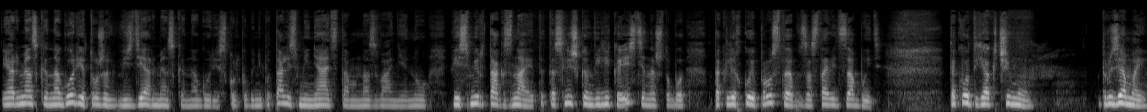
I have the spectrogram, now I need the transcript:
И армянское Нагорье тоже везде армянское Нагорье. Сколько бы ни пытались менять там название, но весь мир так знает. Это слишком великая истина, чтобы так легко и просто заставить забыть. Так вот, я к чему? Друзья мои,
